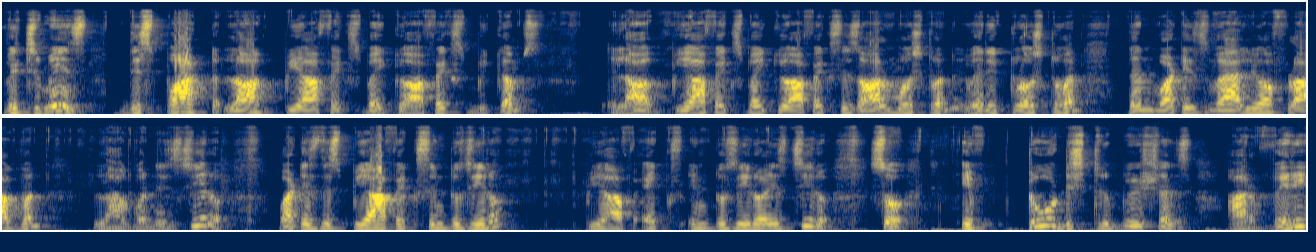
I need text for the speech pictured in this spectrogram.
which means this part log p of x by q of x becomes log p of x by q of x is almost 1 very close to 1 then what is value of log 1 log 1 is 0 what is this p of x into 0 p of x into 0 is 0 so if two distributions are very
